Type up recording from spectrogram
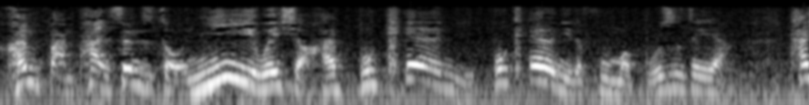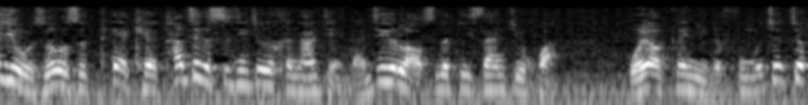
很反叛，甚至走。你以为小孩不 care 你，不 care 你的父母，不是这样。他有时候是太 care。他这个事情就是很常简单。这个老师的第三句话，我要跟你的父母，就就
